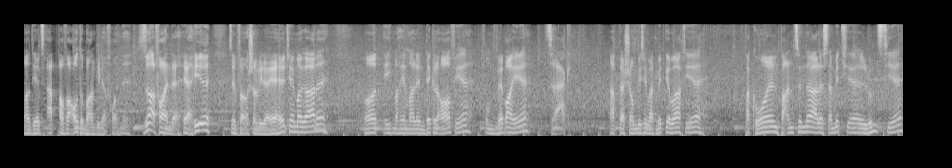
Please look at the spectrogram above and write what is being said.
Und jetzt ab auf der Autobahn wieder, Freunde. So, Freunde. Ja, hier sind wir auch schon wieder. Er hält hier mal gerade. Und ich mache hier mal den Deckel auf hier. Vom Weber hier. Zack. Hab da schon ein bisschen was mitgebracht hier. Paar Kohlen, ein paar Anzünder, alles damit hier. Lunst hier.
